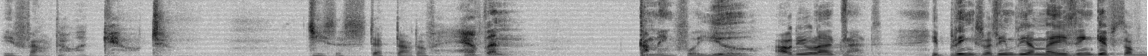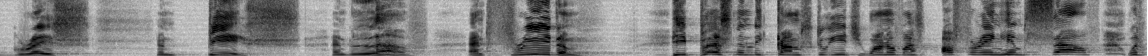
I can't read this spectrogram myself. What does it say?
He felt our guilt. Jesus stepped out of heaven coming for you. How do you like that? He brings with him the amazing gifts of grace and peace and love and freedom. He personally comes to each one of us offering himself with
